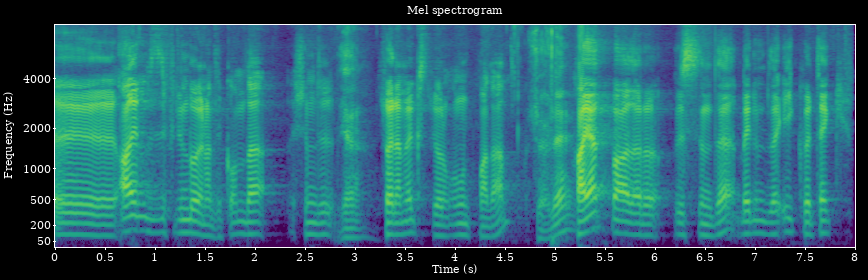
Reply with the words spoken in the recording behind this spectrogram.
e, aynı dizi filmde oynadık. Onu da şimdi Ya. söylemek istiyorum unutmadan. Söyle. Hayat Bağları dizisinde benim de ilk ve tek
